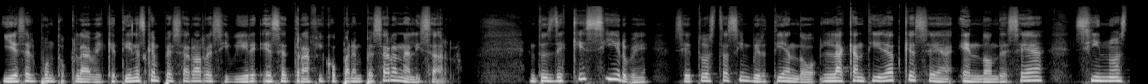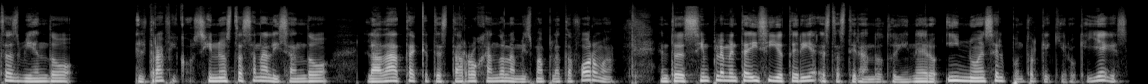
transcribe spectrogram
Y es el punto clave, que tienes que empezar a recibir ese tráfico para empezar a analizarlo. Entonces, ¿de qué sirve si tú estás invirtiendo la cantidad que sea en donde sea si no estás viendo el tráfico, si no estás analizando la data que te está arrojando la misma plataforma. Entonces, simplemente ahí si yo te diría, estás tirando tu dinero y no es el punto al que quiero que llegues.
